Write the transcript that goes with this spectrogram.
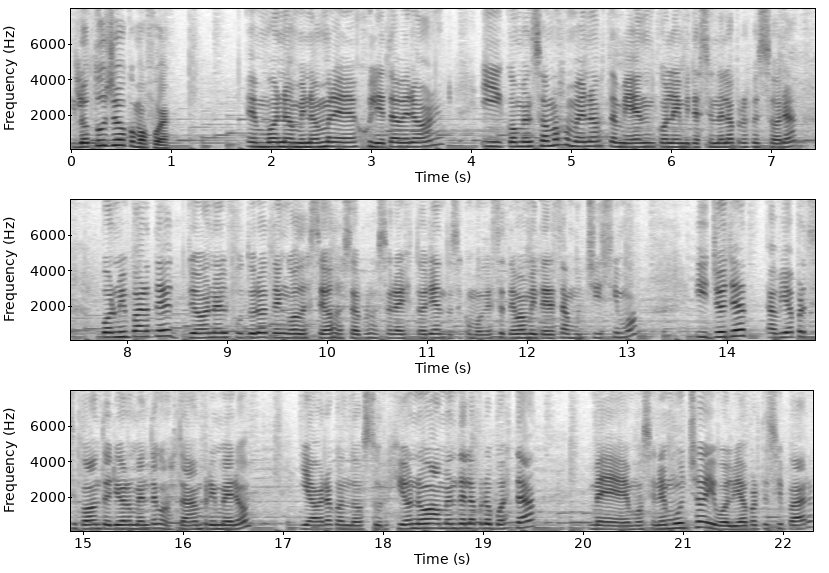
¿Y lo tuyo cómo fue? Eh, bueno, mi nombre es Julieta Verón y comenzó más o menos también con la invitación de la profesora. Por mi parte, yo en el futuro tengo deseos de ser profesora de historia, entonces como que ese tema me interesa muchísimo. Y yo ya había participado anteriormente cuando estaba en primero y ahora cuando surgió nuevamente la propuesta me emocioné mucho y volví a participar.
